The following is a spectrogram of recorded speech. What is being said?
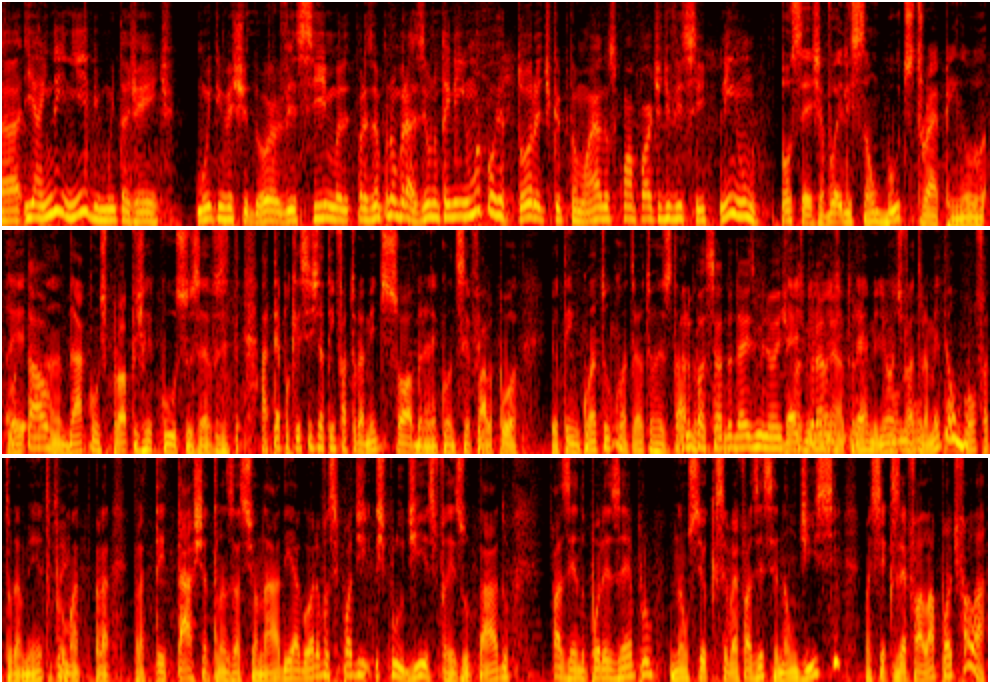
Uh, e ainda inibe muita gente, muito investidor. VC, por exemplo, no Brasil não tem nenhuma corretora de criptomoedas com aporte de VC. Nenhuma. Ou seja, eles são bootstrapping, é, Total. andar com os próprios recursos. É, até porque você já tem faturamento de sobra, né? Quando você fala, pô, eu tenho quanto, quanto é o teu resultado? Ano passado, 10 milhões de 10 faturamento. Milhões de, 10 milhões de faturamento é um bom faturamento para ter taxa transacionada e agora você pode explodir esse resultado fazendo, por exemplo, não sei o que você vai fazer, você não disse, mas se você quiser falar, pode falar.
